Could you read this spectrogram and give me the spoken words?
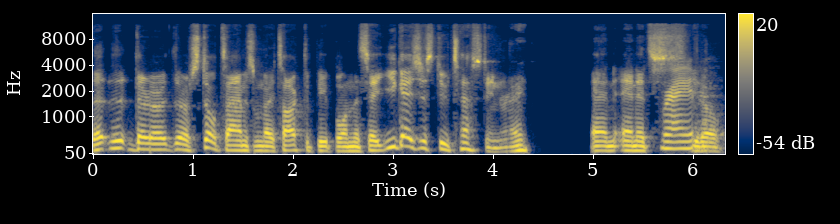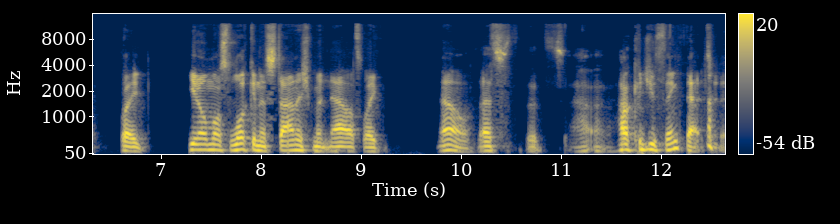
there are there are still times when I talk to people and they say, "You guys just do testing, right?" And and it's right. you know like you almost look in astonishment now. It's like, no, that's that's how, how could you think that today?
